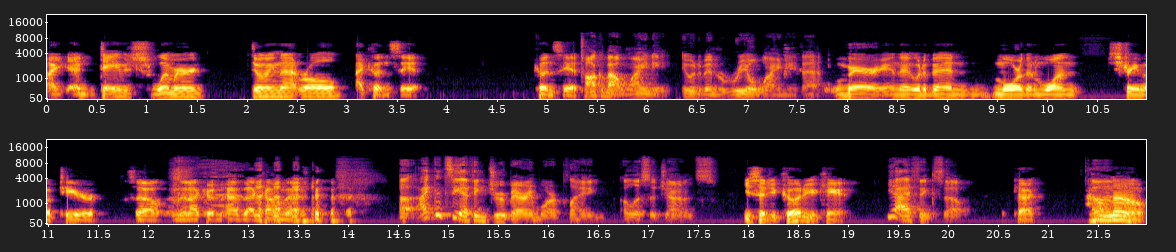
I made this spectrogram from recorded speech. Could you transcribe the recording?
I, I David Schwimmer doing that role, I couldn't see it. Couldn't see it. Talk about whiny. It would have been real whiny then. Very, and it would have been more than one stream of tear. So, and then I couldn't have that comment. Uh, I could see, I think, Drew Barrymore playing Alyssa Jones. you said you could or you can't. Yeah, I think so. Okay. I don't Um, know.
